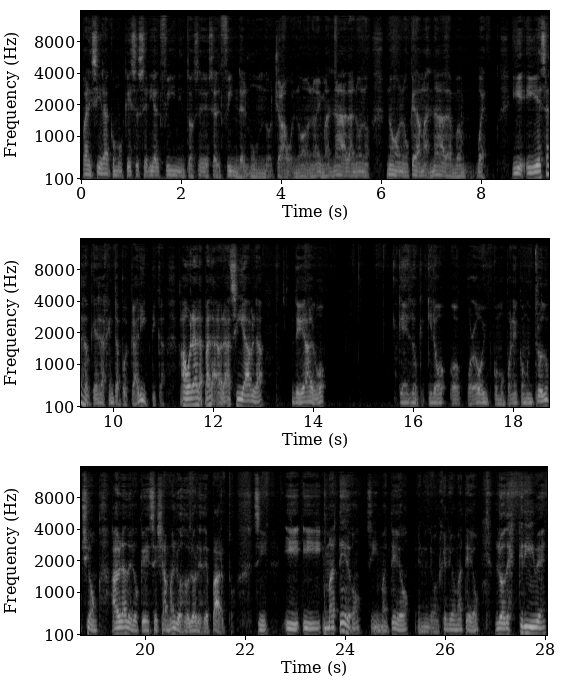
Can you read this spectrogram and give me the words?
pareciera como que ese sería el fin, entonces es el fin del mundo, chao, no, no hay más nada, no, no, no, no queda más nada, bueno. Y, y esa es lo que es la gente apocalíptica. Ahora la palabra sí habla de algo que es lo que quiero por hoy como poner como introducción, habla de lo que se llaman los dolores de parto. ¿sí? Y, Mateo, ¿sí? Mateo, en el Evangelio de Mateo, lo describe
